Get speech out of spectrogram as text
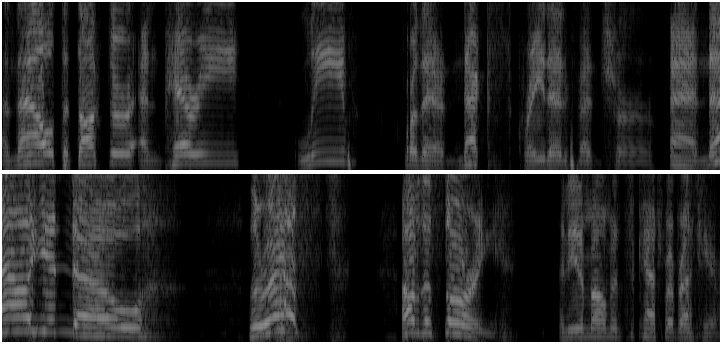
And now the doctor and Peri leave for their next great adventure. And now you know the rest of the story. I need a moment to catch my breath here.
